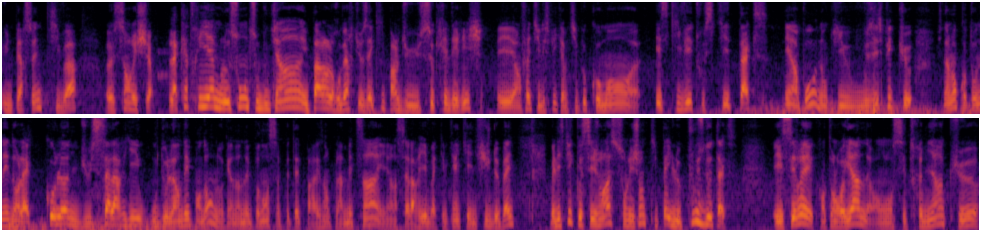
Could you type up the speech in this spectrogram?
une personne qui va euh, s'enrichir. La quatrième leçon de ce bouquin, il parle, Robert Kiyosaki parle du secret des riches et en fait il explique un petit peu comment euh, esquiver tout ce qui est taxes et impôts. Donc il vous explique que finalement quand on est dans la colonne du salarié ou de l'indépendant, donc un indépendant ça peut être par exemple un médecin et un salarié bah, quelqu'un qui a une fiche de paye, mais il explique que ces gens-là ce sont les gens qui payent le plus de taxes. Et c'est vrai, quand on le regarde, on sait très bien que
